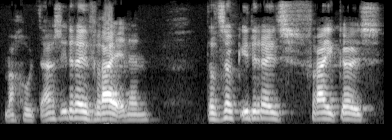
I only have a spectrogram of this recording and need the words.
Maar goed, daar is iedereen vrij in. En dat is ook iedereen's vrije keus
